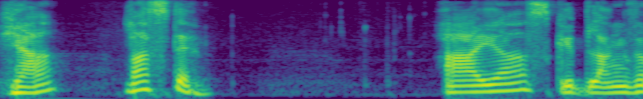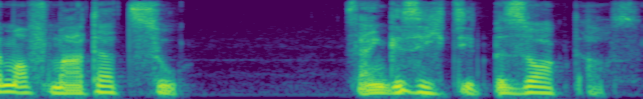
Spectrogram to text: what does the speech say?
Ja, was denn? Ayas geht langsam auf Martha zu. Sein Gesicht sieht besorgt aus.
